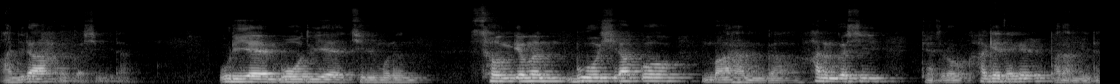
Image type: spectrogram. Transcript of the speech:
아니라 하는 것입니다. 우리의 모두의 질문은 성경은 무엇이라고 말하는가 하는 것이 되도록 하게 되길 바랍니다.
